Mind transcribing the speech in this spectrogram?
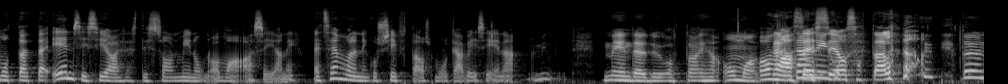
mutta että ensisijaisesti se on minun oma asiani. Että semmoinen niin kuin shiftaus mulla kävi siinä. Meidän täytyy ottaa ihan oma... Oma tää, sessionsa niinku, täällä. Toi on,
